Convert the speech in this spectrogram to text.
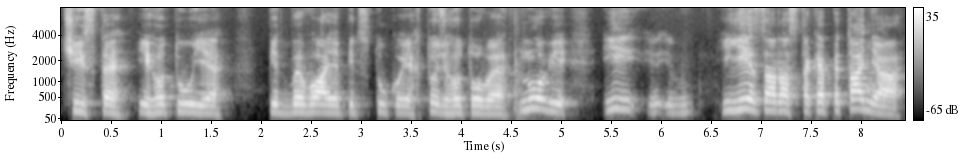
чисте і готує, підбиває, підстукує, хтось готує нові. І, і, і є зараз таке питання.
